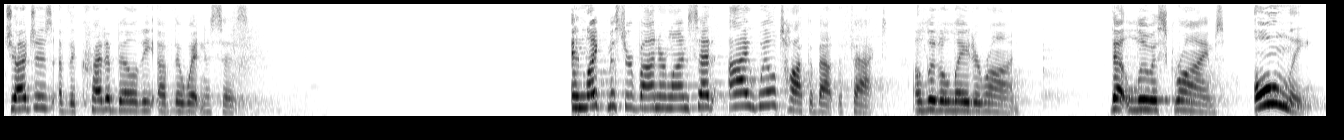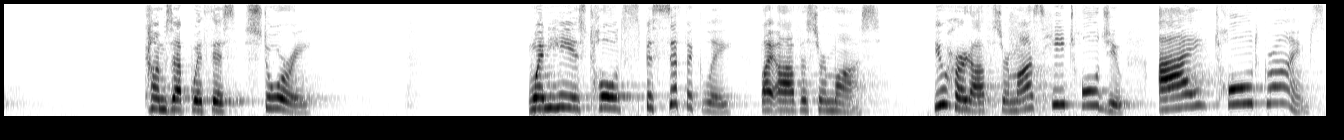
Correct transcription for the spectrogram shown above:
judges of the credibility of the witnesses. And like Mr. Vanderlaan said, I will talk about the fact a little later on that Louis Grimes only comes up with this story when he is told specifically by Officer Moss. You heard Officer Moss, he told you, I told Grimes.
